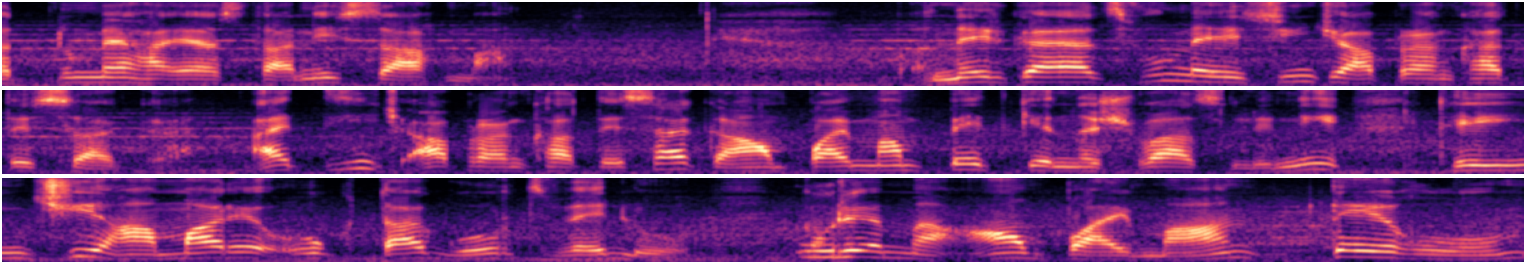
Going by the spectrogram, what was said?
մտնում է Հայաստանի սահման ներկայացվում է ինչ ապրանքատեսակը այդ ինչ ապրանքատեսակը անպայման պետք է նշված լինի, թե ինչի համար է օգտագործվելու։ Ուրեմն անպայման տեղում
